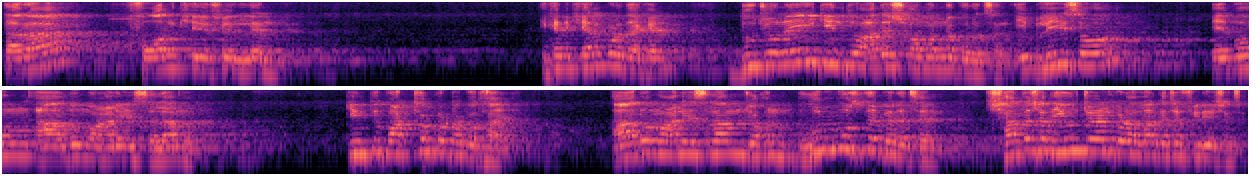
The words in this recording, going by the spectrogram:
তারা ফল খেয়ে ফেললেন। এখানে খেয়াল করে দেখেন দুজনেই কিন্তু আদেশ অমান্য করেছেন, ইবলিসও এবং আদম আলী ইসলামও কিন্তু পার্থক্যটা কোথায়? আদম আলী ইসলাম যখন ভুল বুঝতে পেরেছেন, সাথে সাথে ইউটার্ন করে আল্লাহর কাছে ফিরে এসেছেন।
